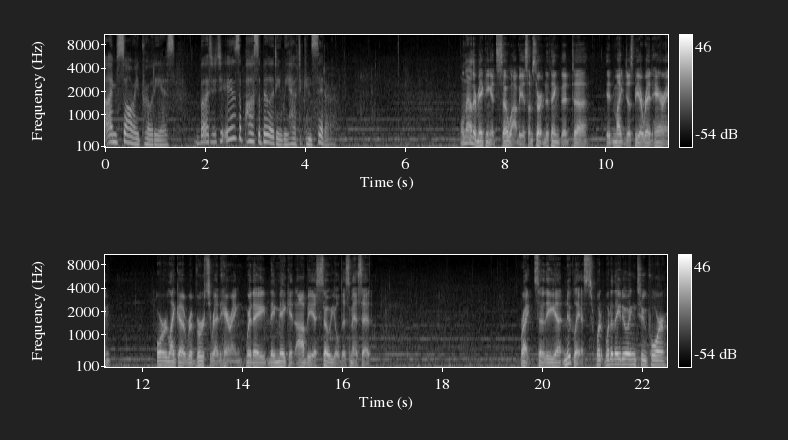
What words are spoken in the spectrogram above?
I'm sorry, Proteus, but it is a possibility we have to consider. Well, now they're making it so obvious, I'm starting to think that uh, it might just be a red herring. Or like a reverse red herring, where they, they make it obvious so you'll dismiss it. Right, so the uh, Nucleists, what, what are they doing to poor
